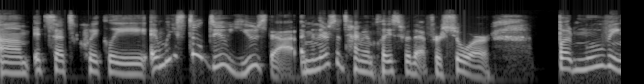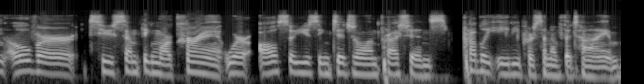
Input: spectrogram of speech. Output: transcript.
um, it sets quickly. And we still do use that. I mean, there's a time and place for that for sure. But moving over to something more current, we're also using digital impressions probably 80% of the time.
